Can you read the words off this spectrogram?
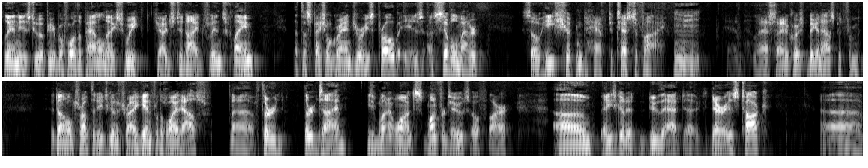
Flynn is to appear before the panel next week. The judge denied Flynn's claim that the special grand jury's probe is a civil matter, so he shouldn't have to testify. Hmm. And last night, of course, big announcement from Donald Trump that he's going to try again for the White House, uh, third third time. He's won it once, one for two so far. Um, and he's going to do that. Uh, there is talk. Uh,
